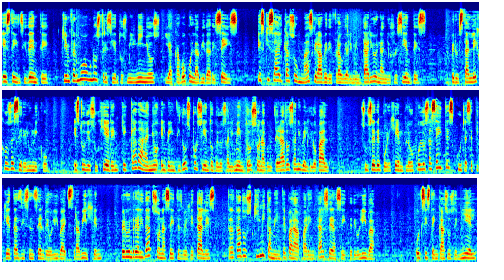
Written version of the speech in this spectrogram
Este incidente, que enfermó a unos 300.000 niños y acabó con la vida de seis, es quizá el caso más grave de fraude alimentario en años recientes, pero está lejos de ser el único. Estudios sugieren que cada año el 22% de los alimentos son adulterados a nivel global. Sucede, por ejemplo, con los aceites cuyas etiquetas dicen ser de oliva extra virgen, pero en realidad son aceites vegetales tratados químicamente para aparentar ser aceite de oliva. O existen casos de miel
